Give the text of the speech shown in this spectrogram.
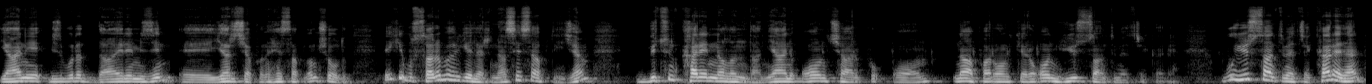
Yani biz burada dairemizin e, yarı çapını hesaplamış olduk. Peki bu sarı bölgeleri nasıl hesaplayacağım? Bütün karenin alanından yani 10 çarpı 10 ne yapar? 10 kere 10 100 santimetre kare. Bu 100 santimetre kareden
